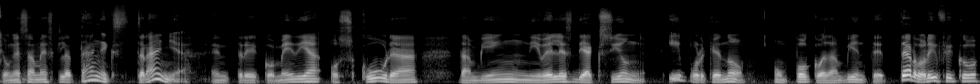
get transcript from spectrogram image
con esa mezcla tan extraña entre comedia oscura, también niveles de acción y, por qué no, un poco de ambiente terrorífico,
